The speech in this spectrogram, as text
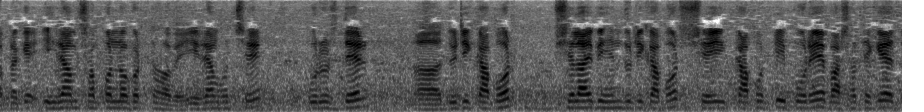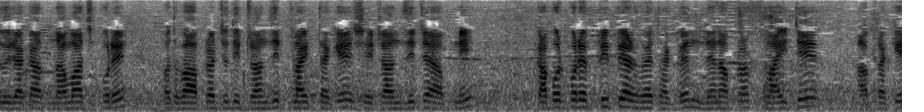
আপনাকে ইহরাম সম্পন্ন করতে হবে। ইহরাম হচ্ছে পুরুষদের দুইটি কাপড়, সেলাইবিহীন দুটি কাপড়। সেই কাপড়টি পরে বাসা থেকে দুই রাকাত নামাজ পড়ে, অথবা আপনার যদি ট্রানজিট ফ্লাইট থাকে, সেই ট্রানজিটে আপনি কাপড় পরে প্রিপেয়ার হয়ে থাকবেন। দেন আপনার ফ্লাইটে আপনাকে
